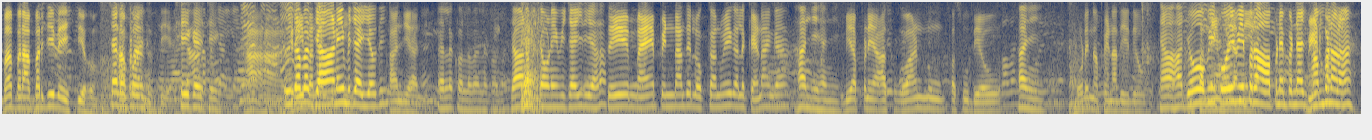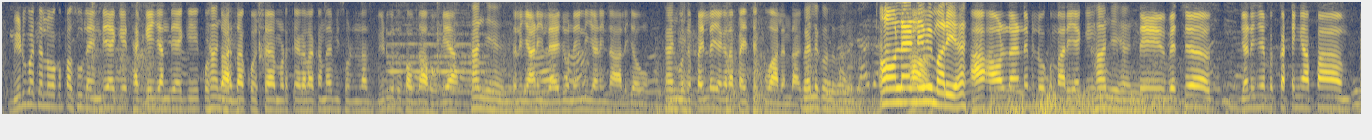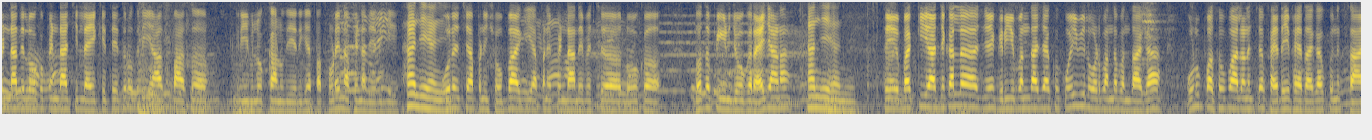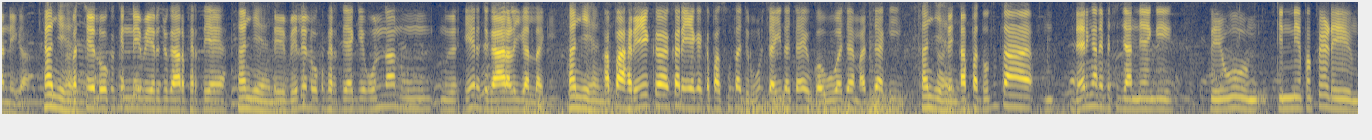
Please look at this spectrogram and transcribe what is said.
ਬਸ ਬਰਾਬਰ ਜੀ ਵੇਚਤੀ ਉਹ। ਚਲੋ ਕੋਈ ਨੀ। ਦਿੱਤੀ ਠੀਕ ਹੈ ਠੀਕ। ਹਾਂ ਹਾਂ। ਤੁਸੀਂ ਤਾਂ ਫਿਰ ਜਾਨ ਹੀ ਬਚਾਈ ਆ ਉਹਦੀ। ਹਾਂਜੀ ਹਾਂਜੀ। ਬਿਲਕੁਲ ਬਿਲਕੁਲ। ਜਾਨ ਬਚਾਉਣੀ ਵੀ ਚਾਹੀਦੀ ਹੈ ਹਨਾ। ਤੇ ਮੈਂ ਪਿੰਡਾਂ ਦੇ ਲੋਕਾਂ ਨੂੰ ਇਹ ਗੱਲ ਕਹਿਣਾ ਹੈਗਾ ਹਾਂਜੀ ਹਾਂਜੀ। ਵੀ ਆਪਣੇ ਆਸ ਗੁਆਂਢ ਨੂੰ ਪਸ਼ੂ ਦਿਓ। ਹਾਂਜੀ। ਥੋੜੇ ਨਫੇ ਨਾਲ ਦੇ ਦਿਓ। ਹਾਂ ਹਾਂ ਜੋ ਵੀ ਕੋਈ ਵੀ ਭਰਾ ਆਪਣੇ ਪਿੰਡਾਂ 'ਚ ਸਾਂਭਣਾ ਨਾ। ਵੀਡੀਓ ਤੇ ਲੋਕ ਪਸ਼ੂ ਲੈਂਦੇ ਹੈਗੇ ਠੱਗੇ ਜਾਂਦੇ ਹੈਗੇ ਕੁਛ ਦੱਸਦਾ ਕੁਛ ਹੈ ਮੁੜ ਕੇ ਅਗਲਾ ਕਹਿੰਦਾ ਵੀ ਤੁਹਾਡੇ ਨਾਲ ਵੀਡੀਓ ਤੇ ਸੌਦਾ ਹੋ ਗਿਆ। ਹਾਂਜੀ ਹਾਂਜੀ। ਤੇ ਲਿਜਾਣੀ ਲੈ ਜਾਓ ਨਹੀਂ ਲਿਜਾਣੀ ਨਾ ਲਿਜਾਓ। ਵੀਡੀਓ ਤੇ ਪਹਿਲਾਂ ਹੀ ਅਗਲਾ ਪੈਸੇ ਪਵਾ ਲੈਂਦਾ। ਬਿਲਕੁਲ ਬਿਲਕੁਲ। ਆਨਲਾਈਨ ਨੇ ਵੀ ਮਾਰੇ ਆ। ਆ ਆਨਲਾਈਨ ਨੇ ਵੀ ਲੋਕ ਮਾਰੇ ਹੈਗੇ ਹਾਂਜੀ ਹਾਂਜੀ। ਤੇ ਵਿੱਚ ਜਾਣੀ ਜੇ ਕੱਟੀਆਂ ਆਪਾਂ ਪਿੰਡਾਂ ਦੇ ਲੋਕ ਪਿੰਡਾਂ 'ਚ ਲੈ ਕੇ ਤੇ ਇਧਰ ਉਧਰ ਹੀ ਆਸ-ਪਾਸ ਗਰੀਬ ਲੋਕਾਂ ਨੂੰ ਦੇ ਦਈਏ ਆਪਾਂ ਥੋੜੇ ਨਫੇ ਨਾਲ ਦੇ ਦਈਏ। ਹਾਂਜੀ ਹਾਂਜੀ। ਉਹਦੇ 'ਚ ਆਪਣੀ ਸ਼ੋਭਾ ਹੈਗੀ ਆਪਣੇ ਪਿੰਡਾਂ ਦੇ ਵਿੱਚ ਲੋਕ ਦੁੱਧ ਪੀਣ ਯੋਗ ਰਹਿ ਜਾਣਾ। ਹਾਂਜੀ ਹਾਂਜੀ। ਤੇ ਬਾਕੀ ਅੱਜ ਕੱਲ ਜੇ ਗਰੀਬ ਬੰਦਾ ਜਾਂ ਕੋਈ ਕੋਈ ਵੀ ਲੋੜਵੰਦ ਬੰਦਾ ਹੈਗਾ ਉਹਨੂੰ ਪਸ਼ੂ ਪਾਲਣ 'ਚ ਫਾਇਦਾ ਹੀ ਫਾਇਦਾ ਹੈਗਾ ਕੋਈ ਨੁਕਸਾਨ ਨਹੀਂਗਾ ਹਾਂਜੀ ਹਾਂਜੀ। ਬੱਚੇ ਲੋਕ ਕਿੰਨੇ ਬੇਰੁਜ਼ਗਾਰ ਫਿਰਦੇ ਆ। ਹਾਂਜੀ ਹਾਂਜੀ। ਤੇ ਵਿਹਲੇ ਲੋਕ ਫਿਰਦੇ ਆ ਕਿ ਉਹਨਾਂ ਨੂੰ ਇਹ ਰੁਜ਼ਗਾਰ ਵਾਲੀ ਗੱਲ ਹੈਗੀ। ਹਾਂਜੀ ਹਾਂਜੀ। ਆਪਾਂ ਹਰੇਕ ਘਰੇ ਇੱਕ ਇੱਕ ਪਸ਼ੂ ਤਾਂ ਜ਼ਰੂਰ ਚਾਹੀਦਾ ਚਾਹੇ ਗਊ ਆ ਚਾਹੇ ਮੱਝ ਹੈਗੀ। ਹਾਂਜੀ ਤੇ ਹਾਂਜੀ। ਆਪਾਂ ਦੁੱਧ ਤਾਂ ਡੈਰੀਆਂ ਦੇ ਵਿੱਚ ਜਾਂਦੇ ਆਂਗੇ ਤੇ ਉਹ ਕਿੰਨੇ ਆਪਾਂ ਭੈੜੇ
